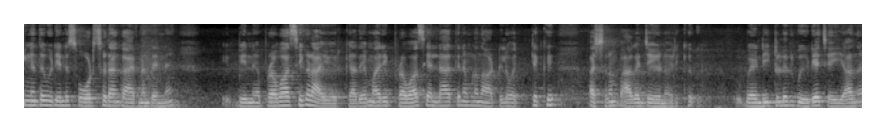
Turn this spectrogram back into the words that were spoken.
ഇങ്ങനത്തെ വീഡിയോന്റെ ഷോർട്സ് ഇടാൻ കാരണം തന്നെ പിന്നെ പ്രവാസികളായവർക്ക്. അതേമാതിരി പ്രവാസി അല്ലാത്ത നമ്മുടെ നാട്ടിൽ ഒറ്റയ്ക്ക് ഭക്ഷണം പാകം ചെയ്യണവർക്ക് വേണ്ടിയിട്ടുള്ളൊരു വീഡിയോ ചെയ്യാമെന്ന്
